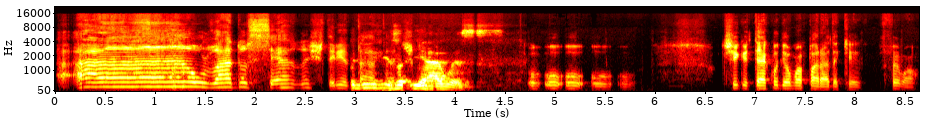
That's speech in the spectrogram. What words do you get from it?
Ah, o lado certo dos 30. O divisor tá, de águas. O, o, o, o, o Tig Teco deu uma parada aqui. Foi mal.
